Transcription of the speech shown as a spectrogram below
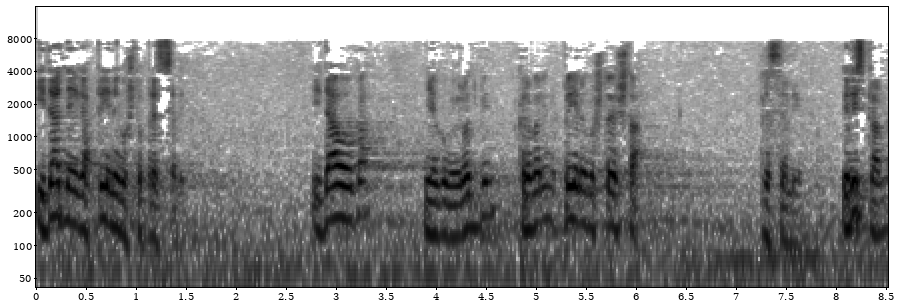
i dadne ga prije nego što preseli. I dao ga njegovoj rodbin, krvarinu, prije nego što je šta? Preselio. Je li ispravno?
